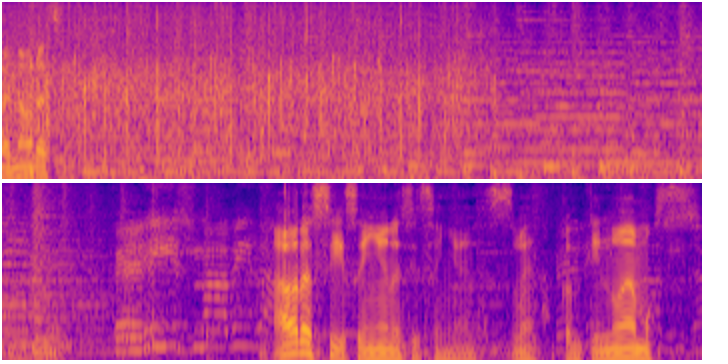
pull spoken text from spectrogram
Bueno, ahora sí. Ahora sí, señores y señores. Bueno, continuamos.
